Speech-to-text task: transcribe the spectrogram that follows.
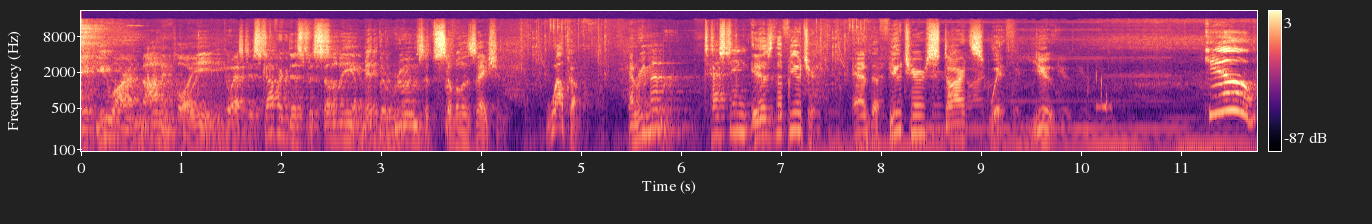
If you are a non-employee who has discovered this facility amid the ruins of civilization, welcome. And remember, testing is the future, and the future starts with you. Cube!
